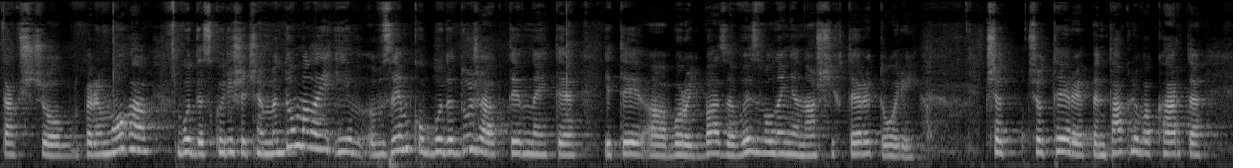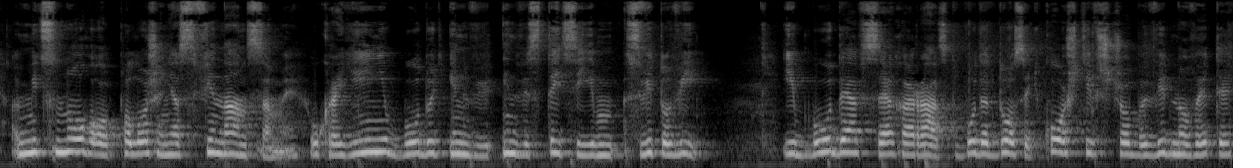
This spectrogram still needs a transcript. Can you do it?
Так що перемога буде скоріше, ніж ми думали, і взимку буде дуже активно йти, йти боротьба за визволення наших територій. Чотири пентаклюва карта міцного положення з фінансами. Україні будуть інвестиції світові. І буде все гаразд, буде досить коштів, щоб відновити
